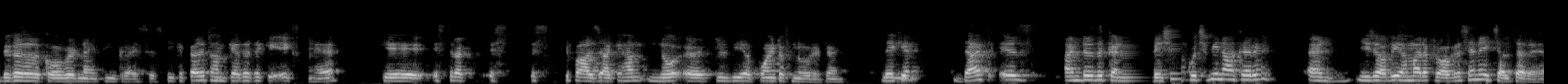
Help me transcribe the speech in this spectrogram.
Because of Covid nineteen crisis ٹھیک ہے پہلے تو ہم کہتے تھے کہ ایک ہے کہ اس طرح اس اس کے پاس جا کے ہم now will be a point of no return لیکن that is under the condition کچھ بھی نہ کریں اینڈ یہ جو ابھی ہمارا پروگرس ہے نا یہ چلتا رہے۔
